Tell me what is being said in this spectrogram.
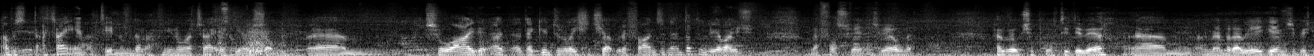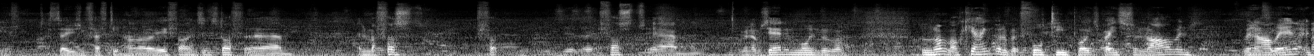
I was I try to entertain them, didn't I? You know, I try to give something. Um, so I, I, had a good relationship with the fans, and I didn't realise when I first went as well that how well supported they were. Um, I remember away games, about 1,000, 1,500 away fans and stuff. Um, and my first, first um, when I was there in loan, we were we were unlucky. I think we were about 14 points behind Stranraer when, when I went. And,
